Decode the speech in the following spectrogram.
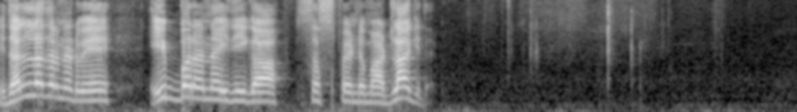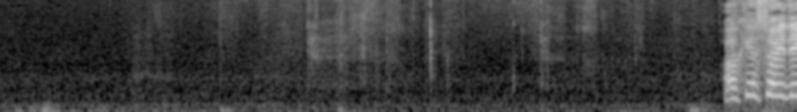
ಇದೆಲ್ಲದರ ನಡುವೆ ಇಬ್ಬರನ್ನು ಇದೀಗ ಸಸ್ಪೆಂಡ್ ಮಾಡಲಾಗಿದೆ. ಓಕೆ ಸೊ ಇದೀಗ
